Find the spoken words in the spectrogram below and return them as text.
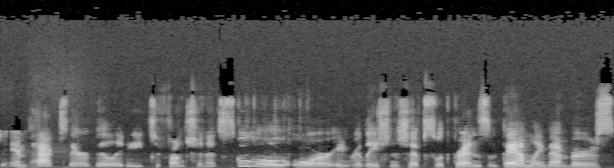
to impact their ability to function at school or in relationships with friends and family members,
